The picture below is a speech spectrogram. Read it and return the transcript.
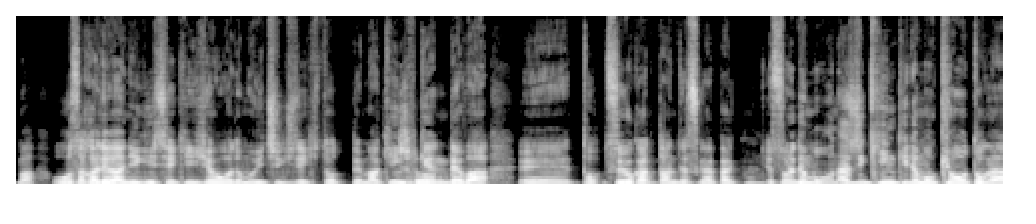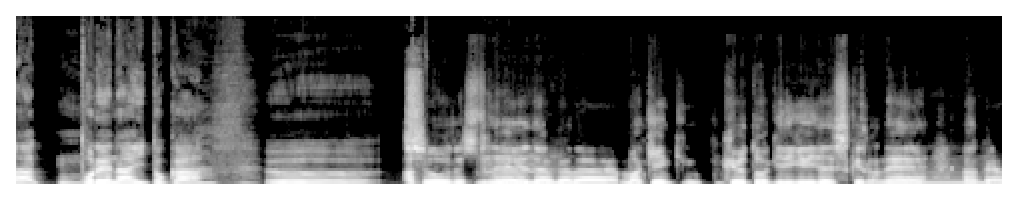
まあ、大阪では2議席、兵庫でも1議席取って、まあ、近畿圏では、えー、と強かったんですが、やっぱりそれでも同じ近畿でも京都が取れないとか、うそうですね、だから、まあ近畿、京都はぎりぎりですけどね、なんか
